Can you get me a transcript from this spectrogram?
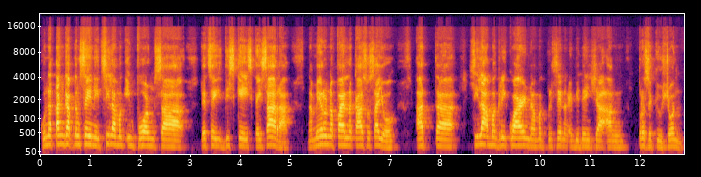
kung natanggap ng Senate sila mag-inform sa let's say this case kay Sara na meron na file na kaso sa'yo at ah, sila mag-require na mag-present ng ebidensya ang prosecution.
